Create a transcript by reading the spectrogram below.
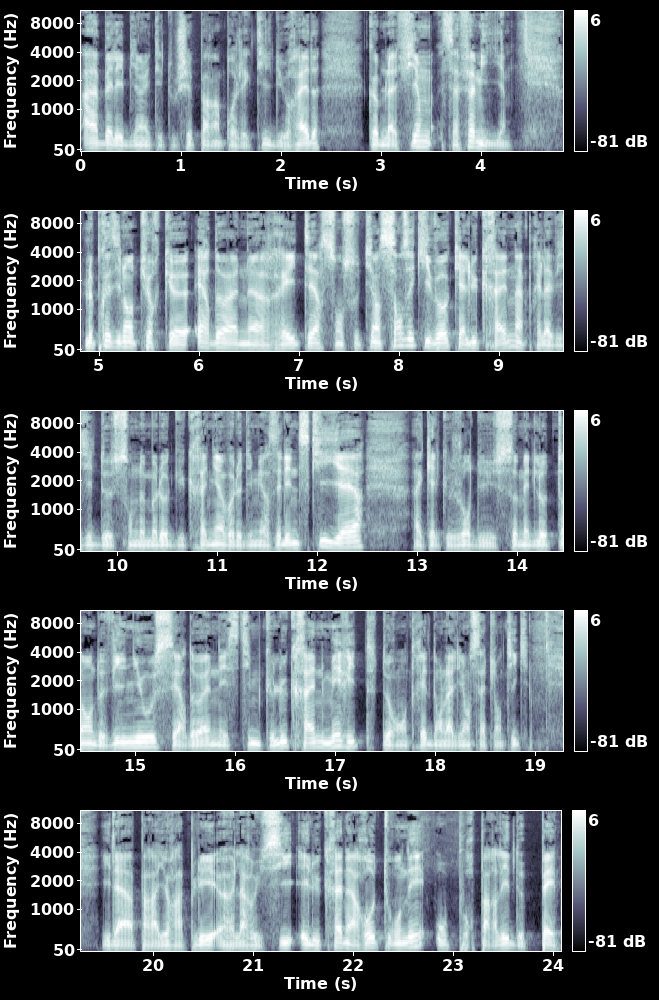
a bel et bien été touché par un projectile du RAID, comme l'affirme sa famille. Le président turc Erdogan réitère son soutien sans équivoque à l'Ukraine après la visite de son homologue ukrainien Volodymyr Zelensky hier. À quelques jours du sommet de l'OTAN de Vilnius, Erdogan estime que l'Ukraine mérite de rentrer dans l'Alliance Atlantique. Il a par ailleurs appelé euh, la Russie et l'Ukraine à retourner au pourparler de paix.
